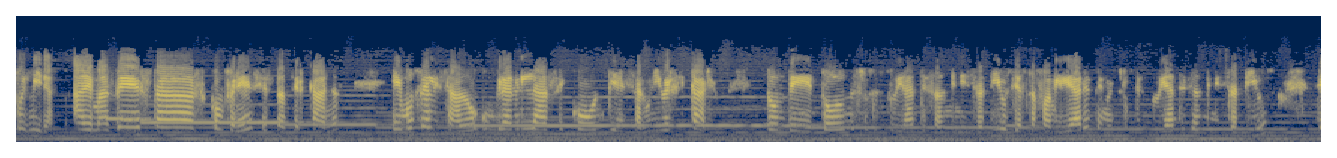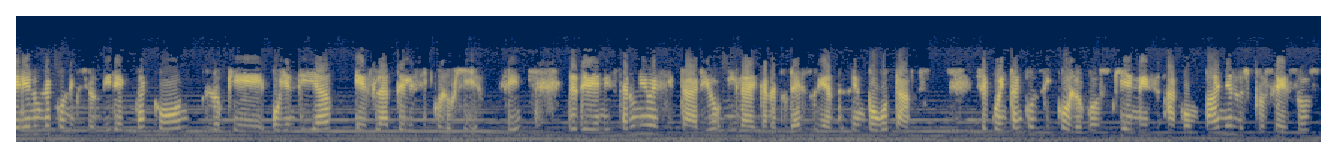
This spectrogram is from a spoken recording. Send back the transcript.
Pues mira, además de estas conferencias tan cercanas, hemos realizado un gran enlace con Bienestar Universitario, donde todos nuestros estudiantes administrativos y hasta familiares de nuestros estudiantes administrativos tienen una conexión directa con lo que hoy en día es la telepsicología. Desde Bienestar Universitario y la Decanatura de Estudiantes en Bogotá, se cuentan con psicólogos quienes acompañan los procesos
